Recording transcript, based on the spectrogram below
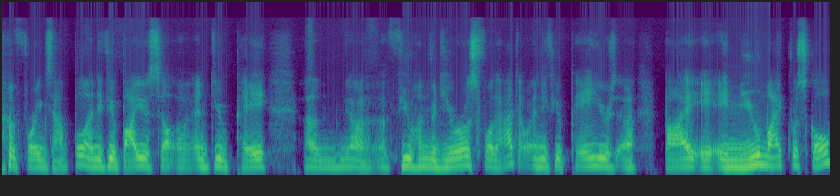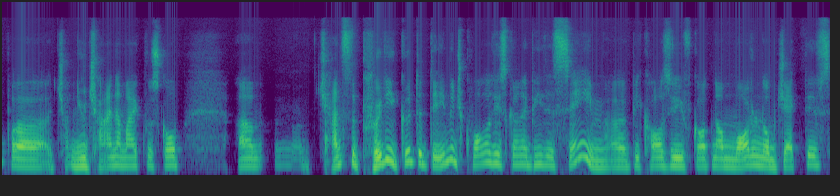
for example, and if you buy yourself uh, and you pay um, yeah, a few hundred euros for that, and if you pay your uh, buy a, a, new microscope, uh, a new China microscope, um, chances are pretty good that the image quality is going to be the same uh, because you've got now modern objectives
